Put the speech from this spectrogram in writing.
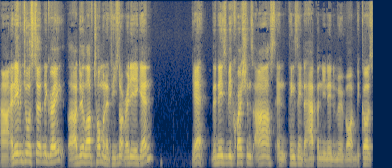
Uh, and even to a certain degree, I do love Tomlin. If he's not ready again, yeah, there needs to be questions asked and things need to happen. You need to move on because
